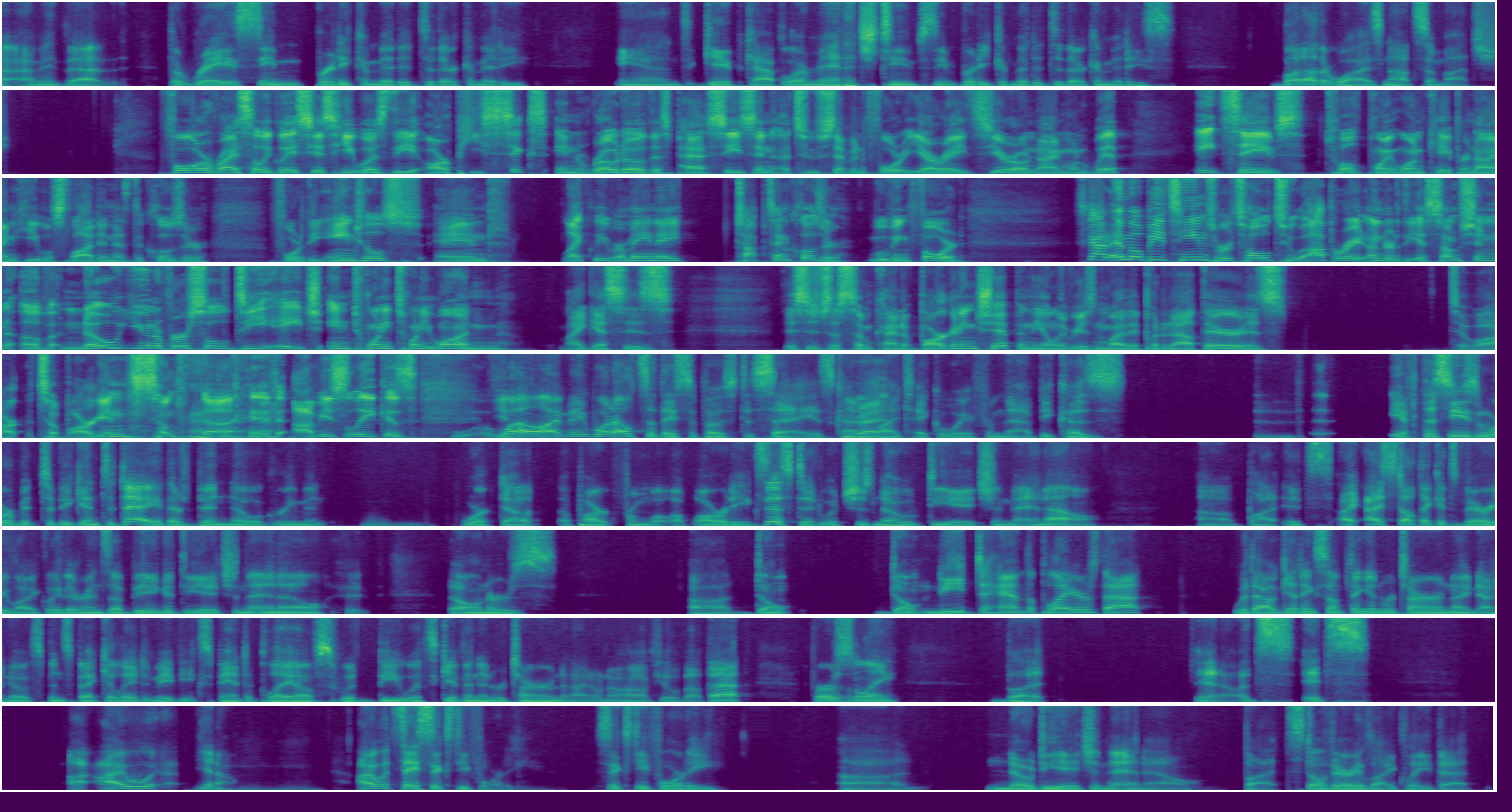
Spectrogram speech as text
Uh, I mean that the Rays seem pretty committed to their committee, and Gabe Kapler managed teams seem pretty committed to their committees, but otherwise not so much. For Raisel Iglesias, he was the RP6 in Roto this past season, a 274 ERA, 091 whip, eight saves, 12.1 K per nine. He will slot in as the closer for the Angels and likely remain a top 10 closer moving forward. Scott, MLB teams were told to operate under the assumption of no universal DH in 2021. My guess is this is just some kind of bargaining chip, and the only reason why they put it out there is to bar to bargain. something, uh, obviously because well, know. I mean, what else are they supposed to say? Is kind of right. my takeaway from that because if the season were to begin today, there's been no agreement worked out apart from what already existed, which is no DH in the NL. Uh, but it's I, I still think it's very likely there ends up being a DH in the NL. It, the owners uh, don't don't need to hand the players that without getting something in return. I, I know it's been speculated maybe expanded playoffs would be what's given in return, and I don't know how I feel about that personally. But you know, it's it's I, I would you know I would say 60 40. 60 40. Uh, no DH in the NL, but still very likely that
